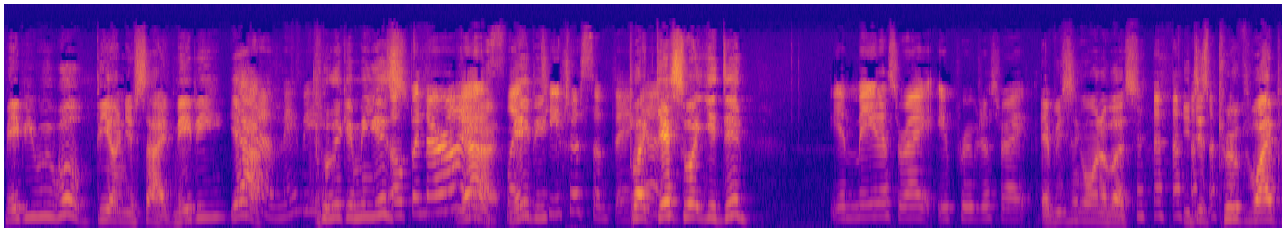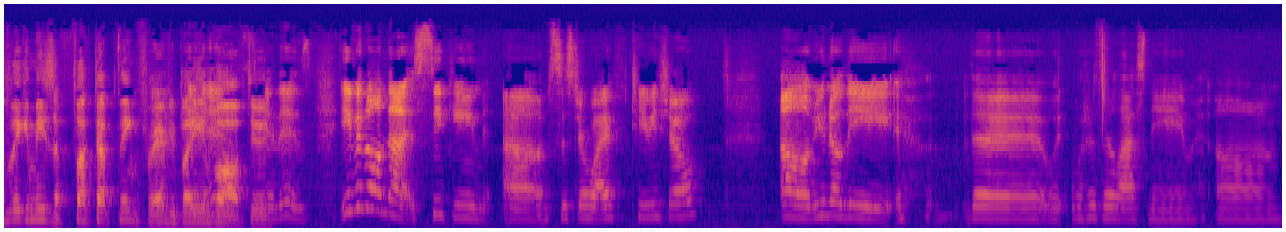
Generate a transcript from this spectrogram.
Maybe we will be on your side. Maybe, yeah, Yeah, maybe. polygamy is. Opened our eyes. Yeah, like, maybe. Teach us something. But yeah. guess what you did? You made us right. You proved us right. Every single one of us. You just proved why polygamy is a fucked up thing for everybody It is. involved, dude. It is. Even on that Seeking um, Sister Wife TV show, um, you know the the what, what is their last name? Um,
